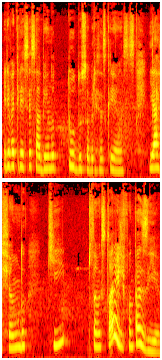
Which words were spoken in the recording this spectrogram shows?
Ele vai crescer sabendo tudo sobre essas crianças e achando que são histórias de fantasia.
